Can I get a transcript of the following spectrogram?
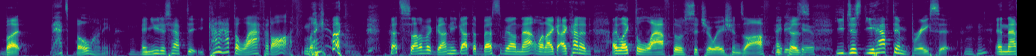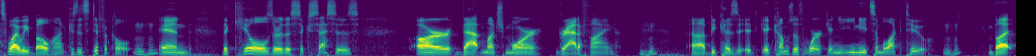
but that's bow hunting, and you just have to you kind of have to laugh it off. Like that son of a gun, he got the best of me on that one. I, I kind of I like to laugh those situations off because you just you have to embrace it, and that's why we bow hunt because it's difficult, and the kills or the successes are that much more gratifying Mm-hmm. uh, because it, it comes with work and you, you need some luck too. Mm-hmm. But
